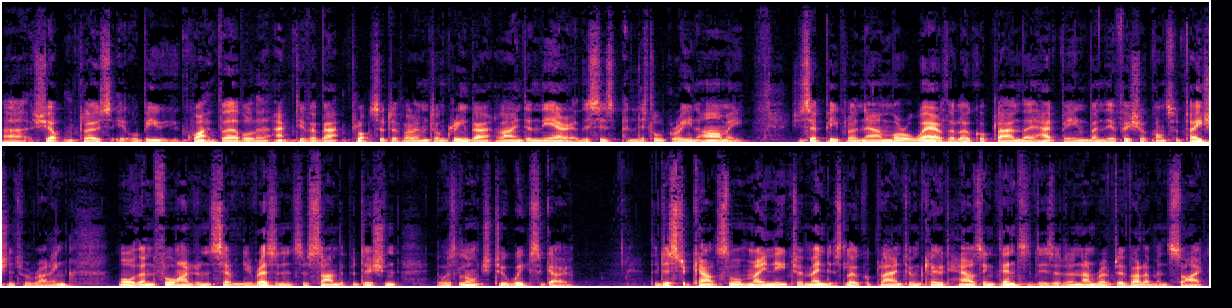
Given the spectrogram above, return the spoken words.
Uh, Shelton Close, it will be quite verbal and active about plots of development on greenbelt land in the area. This is a little green army. She said people are now more aware of the local plan they had been when the official consultations were running. More than 470 residents have signed the petition it was launched two weeks ago. The District Council may need to amend its local plan to include housing densities at a number of development sites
